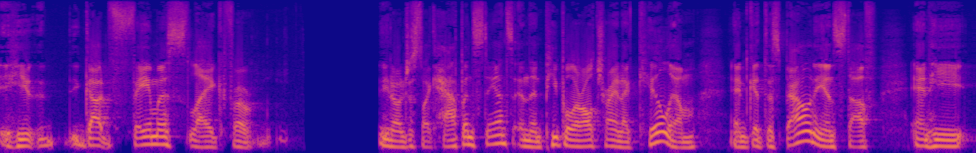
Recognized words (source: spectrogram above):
he got famous like for you know, just like happenstance. And then people are all trying to kill him and get this bounty and stuff. And he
